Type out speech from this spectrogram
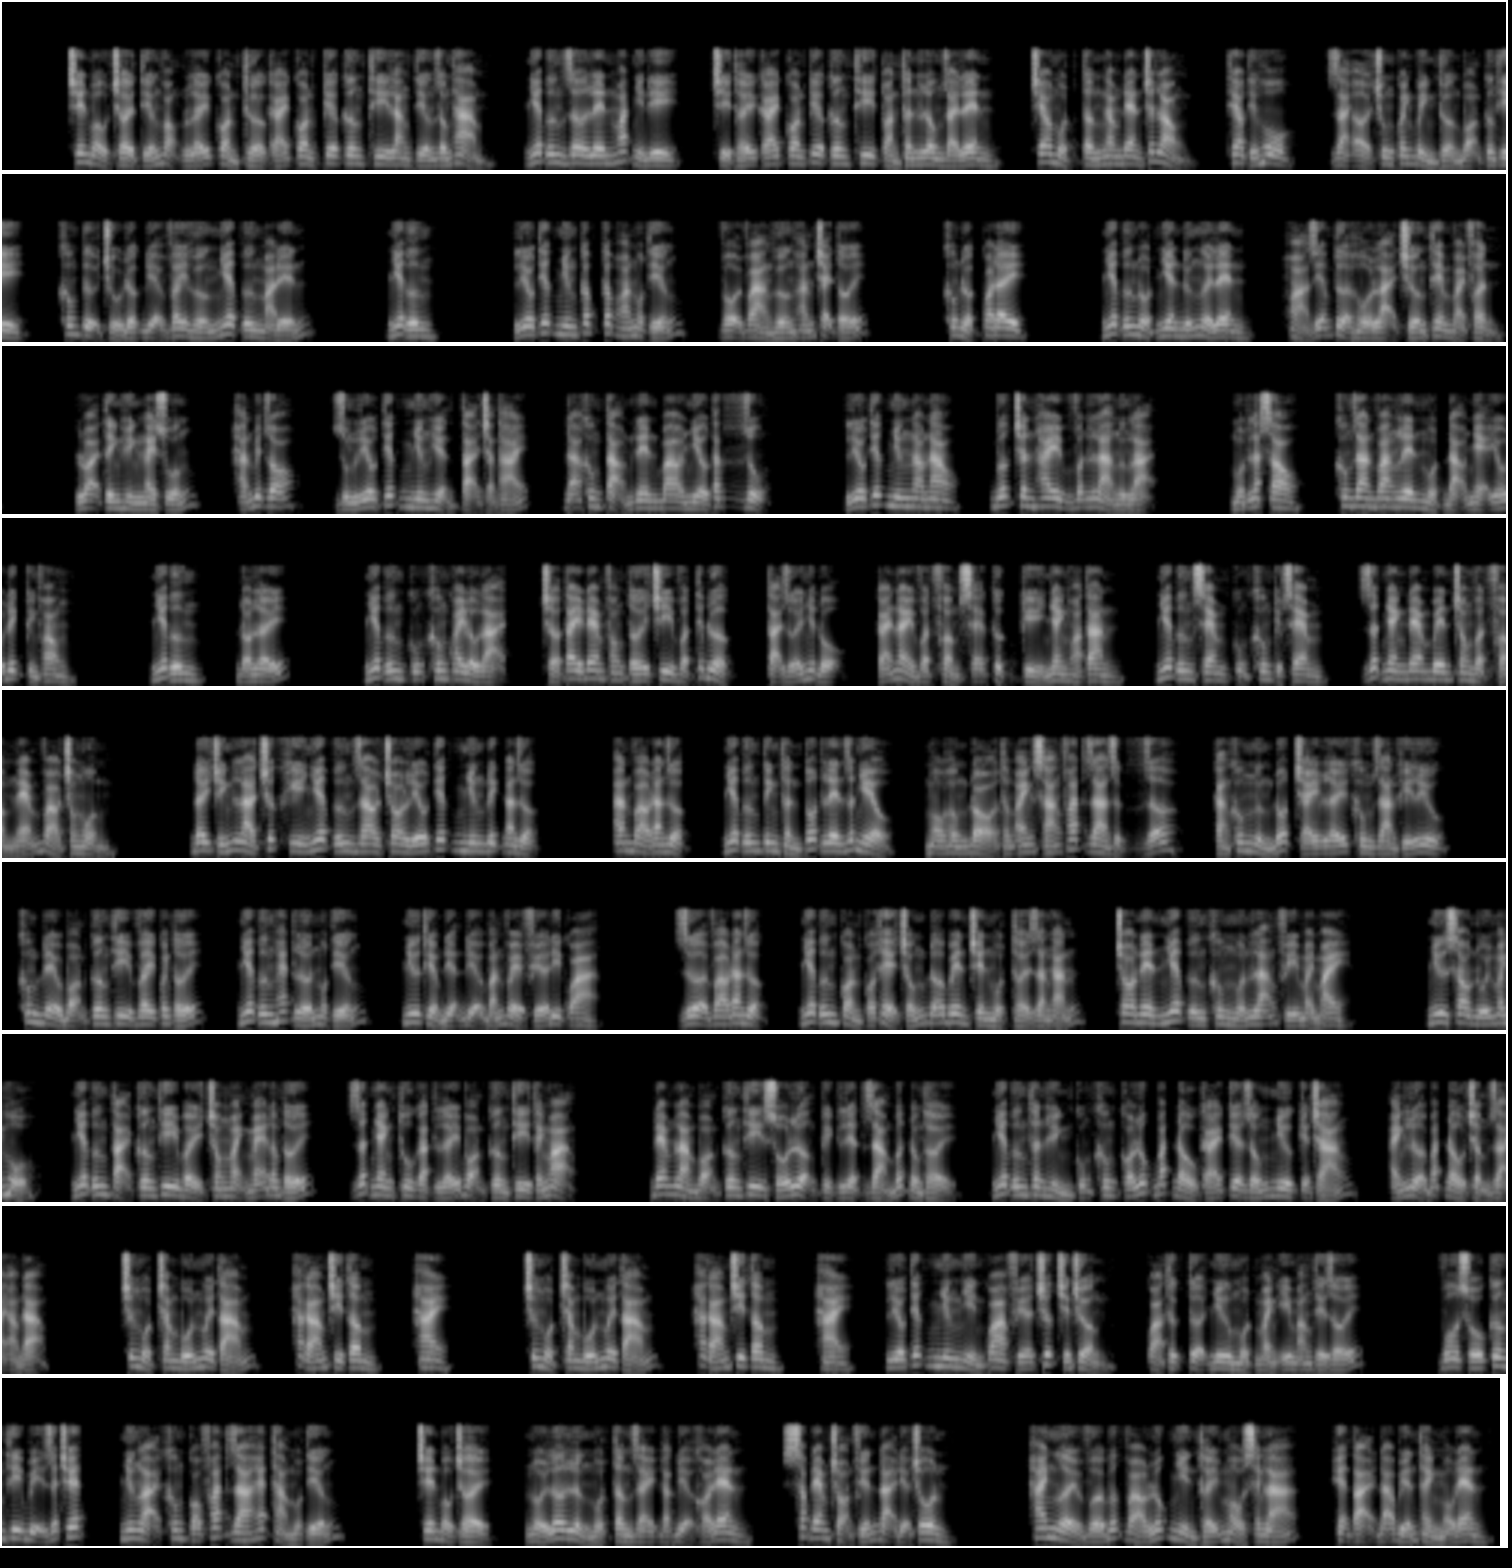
Trên bầu trời tiếng vọng lấy còn thừa cái con kia cương thi lăng tiếng giống thảm, nhiếp ưng giơ lên mắt nhìn đi, chỉ thấy cái con kia cương thi toàn thân lông dài lên, treo một tầng ngăm đen chất lỏng, theo tiếng hô, dài ở chung quanh bình thường bọn cương thi, không tự chủ được địa vây hướng nhiếp ưng mà đến. Nhiếp ưng. Liêu tiếp nhưng cấp cấp hoán một tiếng, vội vàng hướng hắn chạy tới. Không được qua đây. Nhiếp ưng đột nhiên đứng người lên hỏa diễm tựa hồ lại trướng thêm vài phần. Loại tình hình này xuống, hắn biết rõ, dùng liêu tiếp nhưng hiện tại trạng thái, đã không tạo nên bao nhiêu tác dụng. Liêu tiếp nhưng nao nao, bước chân hay vẫn là ngừng lại. Một lát sau, không gian vang lên một đạo nhẹ yếu đích kinh phong. Nhiếp ưng, đón lấy. Nhiếp ưng cũng không quay đầu lại, trở tay đem phóng tới chi vật tiếp được, tại dưới nhiệt độ, cái này vật phẩm sẽ cực kỳ nhanh hòa tan, nhiếp ưng xem cũng không kịp xem, rất nhanh đem bên trong vật phẩm ném vào trong mồm. Đây chính là trước khi nhiếp ưng giao cho liễu tiếp nhưng đích đan dược. Ăn vào đan dược, nhiếp ưng tinh thần tốt lên rất nhiều, màu hồng đỏ thấm ánh sáng phát ra rực rỡ càng không ngừng đốt cháy lấy không gian khí lưu. Không đều bọn cương thi vây quanh tới, nhiếp ưng hét lớn một tiếng, như thiểm điện địa bắn về phía đi qua. Dựa vào đan dược, nhiếp ưng còn có thể chống đỡ bên trên một thời gian ngắn, cho nên nhiếp ưng không muốn lãng phí mảy may. Như sau núi mánh hổ, nhiếp ưng tại cương thi bảy trong mạnh mẽ đâm tới, rất nhanh thu gặt lấy bọn cương thi thánh mạng. Đem làm bọn cương thi số lượng kịch liệt giảm bất đồng thời, nhiếp ưng thân hình cũng không có lúc bắt đầu cái kia giống như kiện tráng, ánh lửa bắt đầu chậm dại ảm đạm. Chương một trăm bốn mươi tám, hắc ám tri tâm, hai. Chương một trăm bốn mươi tám, hắc ám tri tâm, hai. Liêu tiếc nhưng nhìn qua phía trước chiến trường quả thực tựa như một mảnh im ắng thế giới. Vô số cương thi bị giết chết, nhưng lại không có phát ra hét thảm một tiếng. Trên bầu trời, nổi lơ lửng một tầng dày đặc địa khói đen, sắp đem chọn phiến đại địa trôn hai người vừa bước vào lúc nhìn thấy màu xanh lá, hiện tại đã biến thành màu đen.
